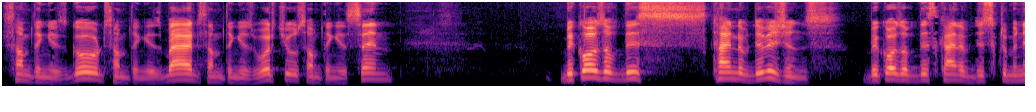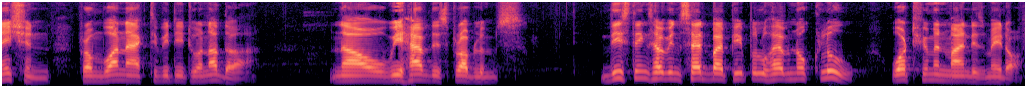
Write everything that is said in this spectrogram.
something is good, something is bad, something is virtue, something is sin. Because of this kind of divisions, because of this kind of discrimination from one activity to another, now we have these problems. These things have been said by people who have no clue what human mind is made of.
